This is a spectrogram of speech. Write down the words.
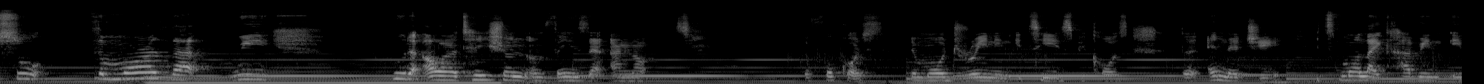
So, the more that we put our attention on things that are not the focus, the more draining it is because the energy it's more like having a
